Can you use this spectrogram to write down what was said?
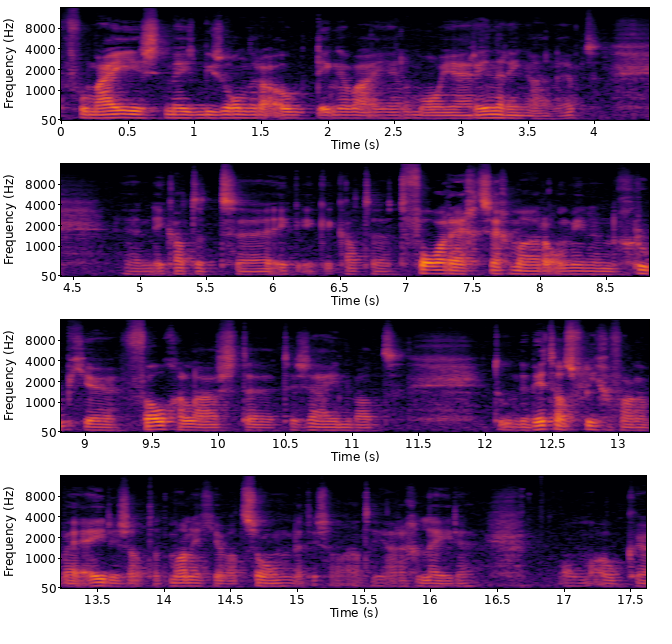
voor mij is het meest bijzondere ook dingen waar je hele mooie herinneringen aan hebt. En ik had het, eh, ik, ik, ik had het voorrecht zeg maar, om in een groepje vogelaars te, te zijn. Wat toen de witwasvliegenvanger bij Ede zat, dat mannetje wat zong, dat is al een aantal jaren geleden. Om ook eh,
